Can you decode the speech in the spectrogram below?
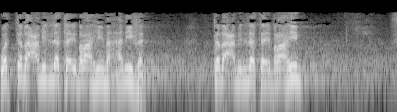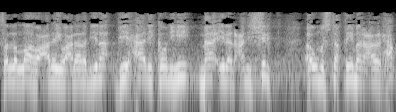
واتبع ملة إبراهيم حنيفا. اتبع ملة إبراهيم صلى الله عليه وعلى نبينا في حال كونه مائلا عن الشرك أو مستقيما على الحق.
